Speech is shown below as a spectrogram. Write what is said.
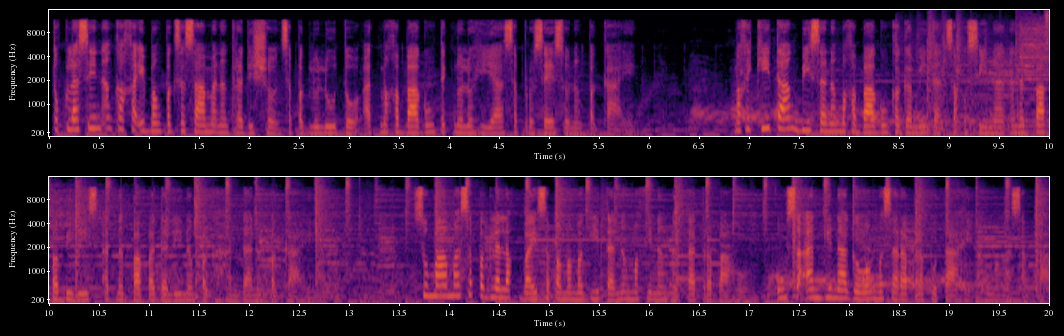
Tuklasin ang kakaibang pagsasama ng tradisyon sa pagluluto at makabagong teknolohiya sa proseso ng pagkain. Makikita ang bisa ng makabagong kagamitan sa kusina na nagpapabilis at nagpapadali ng paghahanda ng pagkain. Sumama sa paglalakbay sa pamamagitan ng makinang nagtatrabaho, kung saan ginagawang masarap na putahe ang mga sangkap.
